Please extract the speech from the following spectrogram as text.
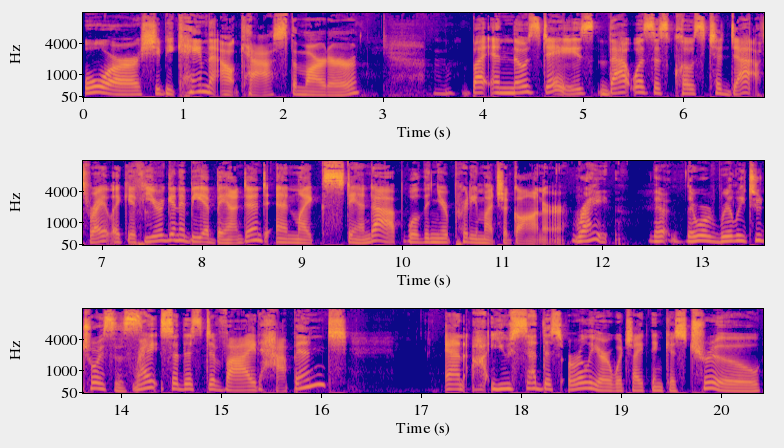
Or she became the outcast, the martyr. Mm-hmm. But in those days, that was as close to death, right? Like if you're going to be abandoned and like stand up, well, then you're pretty much a goner. Right. There, there were really two choices. Right. So this divide happened. And you said this earlier, which I think is true,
